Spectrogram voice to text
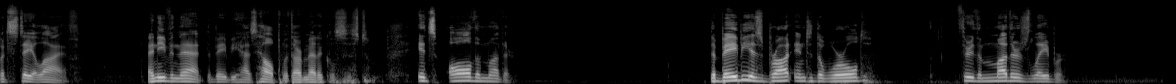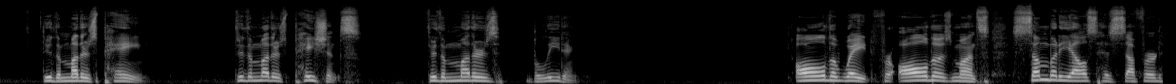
but stay alive. And even that, the baby has help with our medical system. It's all the mother. The baby is brought into the world through the mother's labor, through the mother's pain, through the mother's patience, through the mother's bleeding. All the weight for all those months, somebody else has suffered,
